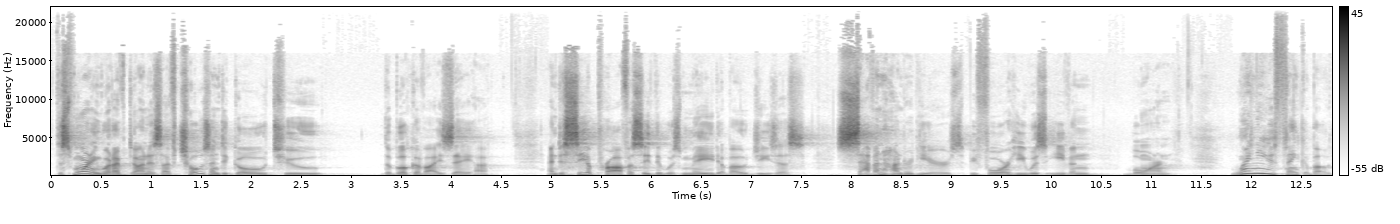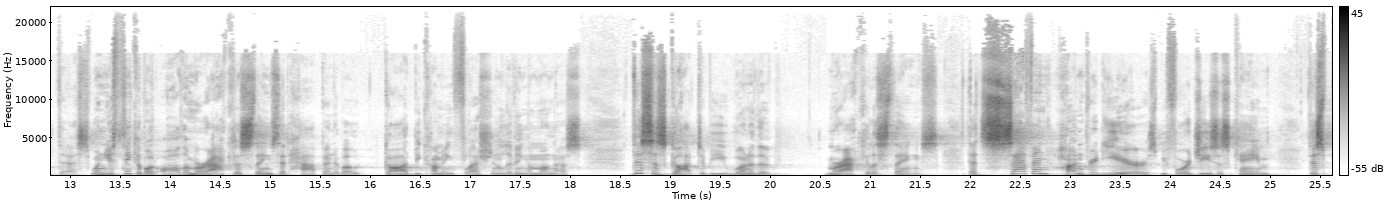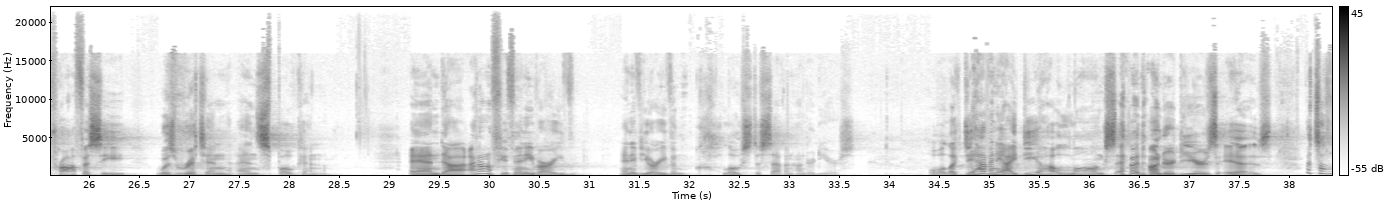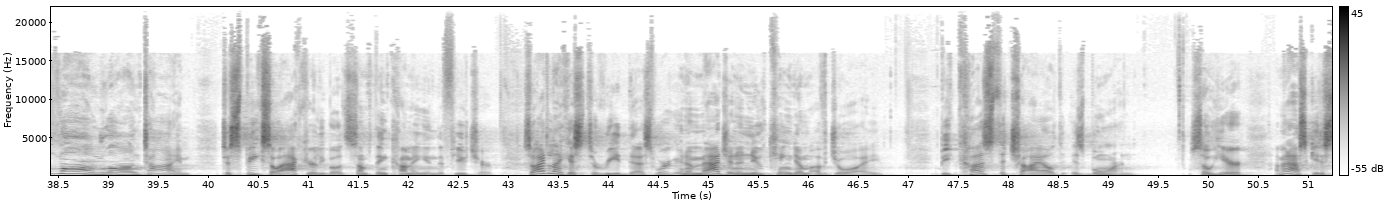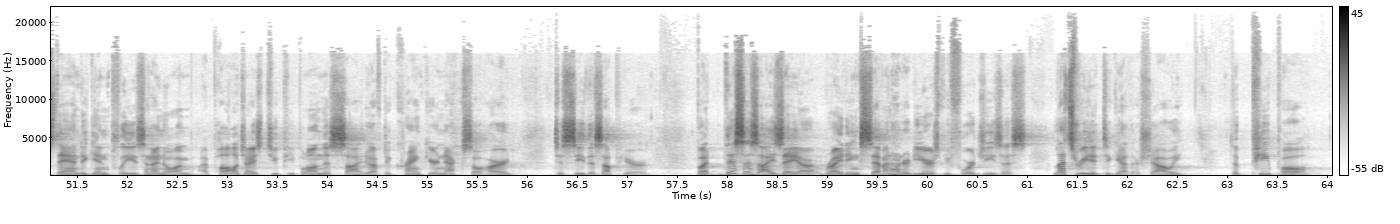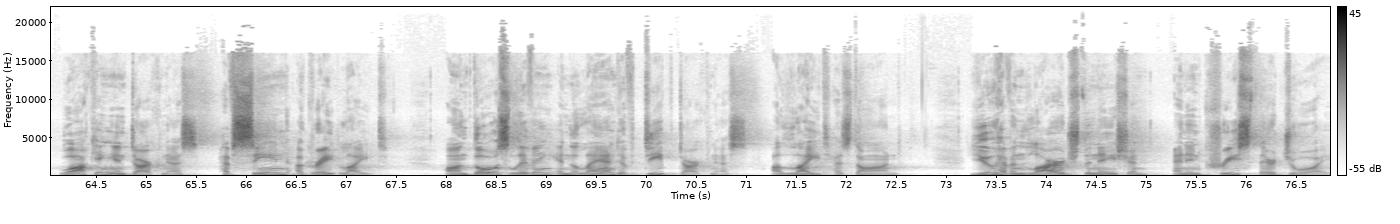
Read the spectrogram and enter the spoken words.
This morning, what I've done is I've chosen to go to the book of Isaiah and to see a prophecy that was made about Jesus 700 years before he was even born. When you think about this, when you think about all the miraculous things that happened about God becoming flesh and living among us, this has got to be one of the miraculous things. That 700 years before Jesus came, this prophecy was written and spoken. And uh, I don't know if any of, our, any of you are even close to 700 years. Oh, like, do you have any idea how long 700 years is? It's a long, long time to speak so accurately about something coming in the future. So I'd like us to read this. We're going to imagine a new kingdom of joy because the child is born. So here, I'm going to ask you to stand again, please. And I know I'm, I apologize to people on this side who have to crank your neck so hard to see this up here. But this is Isaiah writing 700 years before Jesus. Let's read it together, shall we? The people walking in darkness have seen a great light. On those living in the land of deep darkness, a light has dawned. You have enlarged the nation and increased their joy.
